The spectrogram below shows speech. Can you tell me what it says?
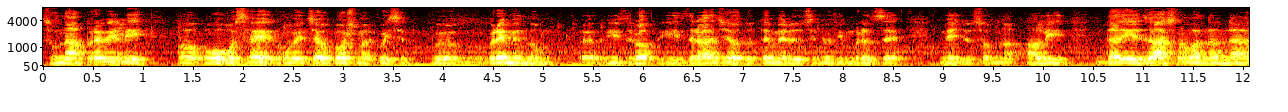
su napravili ovo sve, ovaj ceo košmar koji se e, vremenom e, izrađao do te mere da se ljudi mrze međusobno, ali da je zasnovana na,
